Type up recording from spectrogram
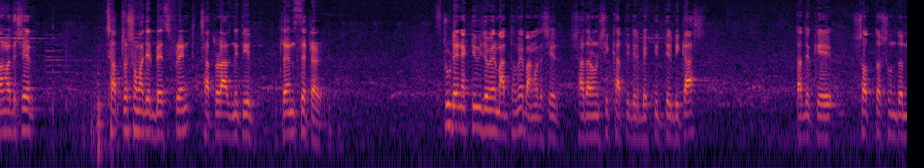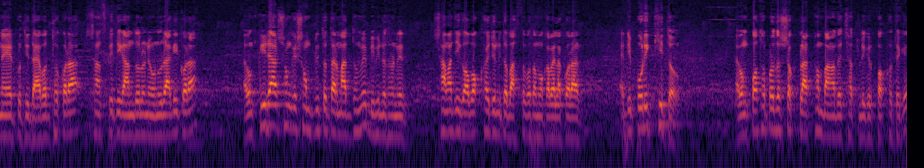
বাংলাদেশের ছাত্র সমাজের বেস্ট ফ্রেন্ড ছাত্র রাজনীতির ট্রেন্ডসেটার স্টুডেন্ট অ্যাক্টিভিজমের মাধ্যমে বাংলাদেশের সাধারণ শিক্ষার্থীদের ব্যক্তিত্বের বিকাশ, তাদেরকে সত্য, সুন্দর ন্যায়ের প্রতি দায়বদ্ধ করা, সাংস্কৃতিক আন্দোলনে অনুরাগী করা এবং ক্রীড়ার সঙ্গে সম্পৃক্ততার মাধ্যমে বিভিন্ন ধরনের সামাজিক অবক্ষয়জনিত বাস্তবতা মোকাবেলা করার একটি পরীক্ষিত এবং পথপ্রদর্শক প্ল্যাটফর্ম বাংলাদেশ ছাত্রলীগের পক্ষ থেকে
